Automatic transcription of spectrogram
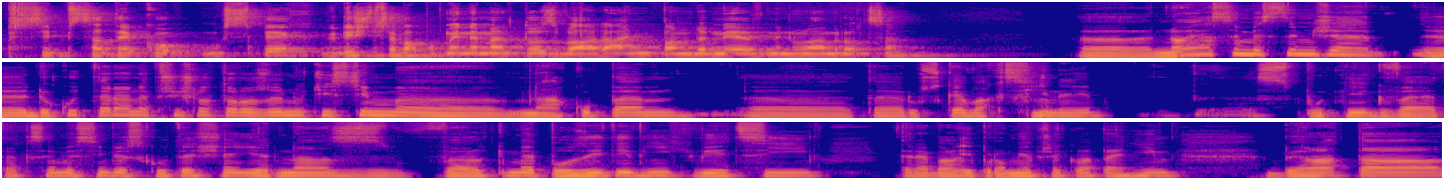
připsat jako úspěch, když třeba pomineme to zvládání pandemie v minulém roce? Eh, no já si myslím, že eh, dokud teda nepřišlo to rozhodnutí s tím eh, nákupem té ruské vakcíny Sputnik V, tak si myslím, že skutečně jedna z velkými pozitivních věcí, které byla i pro mě překvapením, byla ta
